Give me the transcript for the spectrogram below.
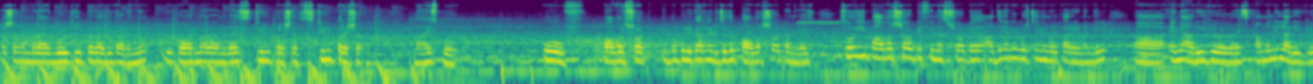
പക്ഷെ നമ്മുടെ ഗോൾ കീപ്പർ അത് തടഞ്ഞു. ഈ കോർണറാണ് guys still pressure still pressure nice ball oof power shot ഇപ്പോൾ പുള്ളിക്കാരൻ അടിച്ചത് പവർ ഷോട്ടാണ് ഗൈസ് സോ ഈ പവർ ഷോട്ട് ഫിനസ് ഷോട്ട് അതിനൊക്കെ കുറിച്ച് നിങ്ങൾക്ക് അറിയണമെങ്കിൽ എന്നെ അറിയിക്കുക ഗൈസ് കമന്റിൽ അറിയിക്കുക.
